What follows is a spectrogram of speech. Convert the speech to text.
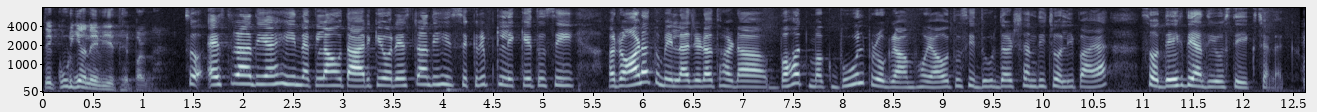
ਤੇ ਕੁੜੀਆਂ ਨੇ ਵੀ ਇੱਥੇ ਪੜ੍ਹਨਾ ਹੈ। ਸੋ ਇਸ ਤਰ੍ਹਾਂ ਦੀਆਂ ਹੀ ਨਕਲਾਂ ਉਤਾਰ ਕੇ ਔਰ ਇਸ ਤਰ੍ਹਾਂ ਦੀ ਹੀ ਸਕ੍ਰਿਪਟ ਲਿਖ ਕੇ ਤੁਸੀਂ ਰੌਣਕ ਮੇਲਾ ਜਿਹੜਾ ਤੁਹਾਡਾ ਬਹੁਤ ਮਕਬੂਲ ਪ੍ਰੋਗਰਾਮ ਹੋਇਆ ਉਹ ਤੁਸੀਂ ਦੂਰਦਰਸ਼ਨ ਦੀ ਝੋਲੀ ਪਾਇਆ। ਸੋ ਦੇਖਦੇ ਆਂ ਦੀ ਉਸ ਦੀ ਇੱਕ ਝਲਕ।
